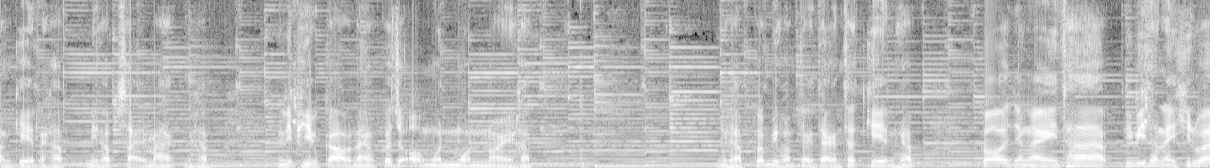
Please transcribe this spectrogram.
สังเกตนะครับนี่ครับใสมากนะครับ อันนี้ผิวเก่านะครับก็จะออกมนๆหน่อยครับนี่ครับก็มีความแตกต่างกันชัดเจนครับ ก็ยังไงถ้าพี่ๆท่านไหนคิดว่า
